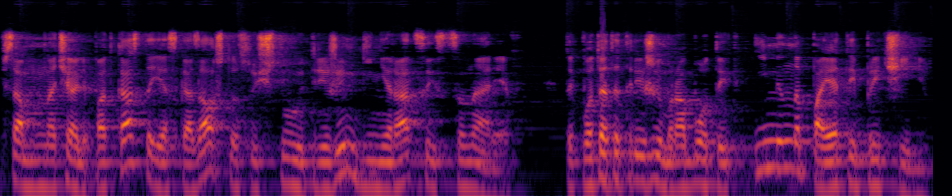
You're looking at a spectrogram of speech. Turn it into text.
в самом начале подкаста я сказал, что существует режим генерации сценариев. Так вот этот режим работает именно по этой причине.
